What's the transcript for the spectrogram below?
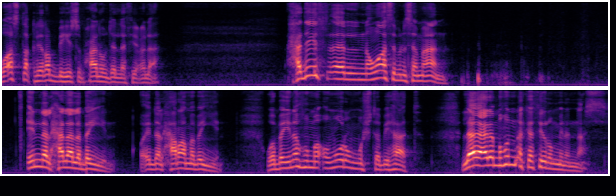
وأصدق لربه سبحانه جل في علاه. حديث النواس بن سمعان إن الحلال بين وإن الحرام بين وبينهما أمور مشتبهات. لا يعلمهن كثير من الناس.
